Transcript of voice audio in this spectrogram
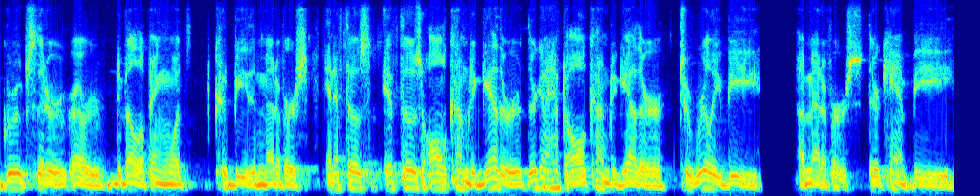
groups that are, are developing what could be the metaverse. And if those if those all come together, they're going to have to all come together to really be a metaverse. There can't be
